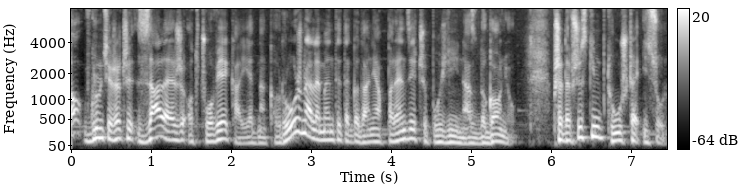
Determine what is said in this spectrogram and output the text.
To w gruncie rzeczy zależy od człowieka, jednak różne elementy tego dania prędzej czy później nas dogonią. Przede wszystkim tłuszcze i sól,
